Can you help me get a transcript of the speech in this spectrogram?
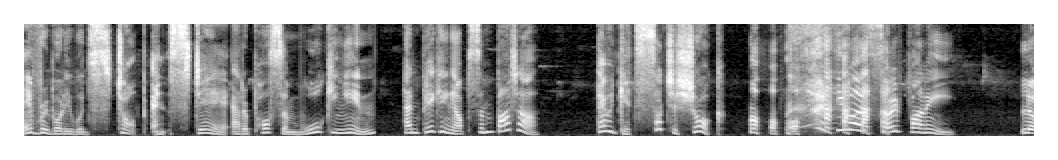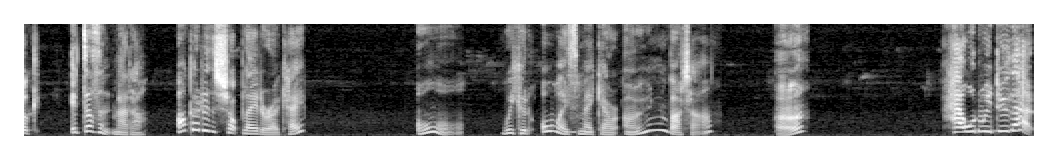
Everybody would stop and stare at a possum walking in and picking up some butter. They would get such a shock. you are so funny. Look, it doesn't matter. I'll go to the shop later, okay? Or we could always make our own butter. Huh? How would we do that?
